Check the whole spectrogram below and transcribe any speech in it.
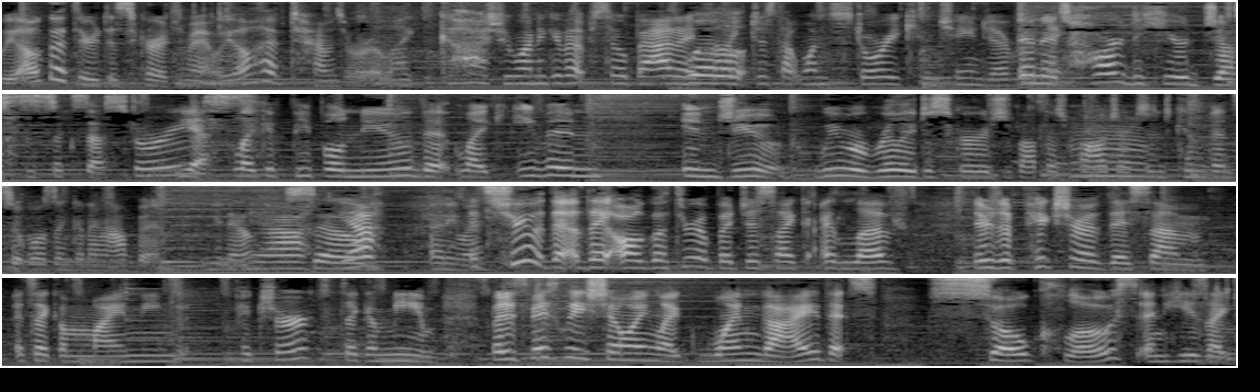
we all go through discouragement. We all have times where we're like, "Gosh, we want to give up so bad." And I feel like just that one story can change everything. and it's hard to hear just the success stories. Yes. Like if people knew that, like even in June, we were really discouraged about this project and convinced it wasn't going to happen. You know. Mm. yeah, So yeah. anyway, it's true that they all go through it. But just like I love, there's a picture of this. Um, it's like a mining picture. It's like a meme, but it's basically showing like one guy that's so close and he's like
